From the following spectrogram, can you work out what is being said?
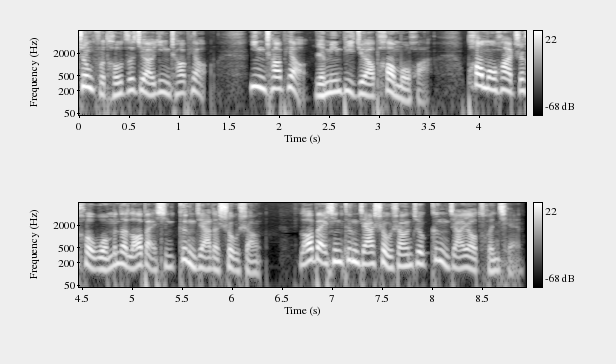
政府投资就要印钞票，印钞票，人民币就要泡沫化，泡沫化之后，我们的老百姓更加的受伤，老百姓更加受伤，就更加要存钱。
